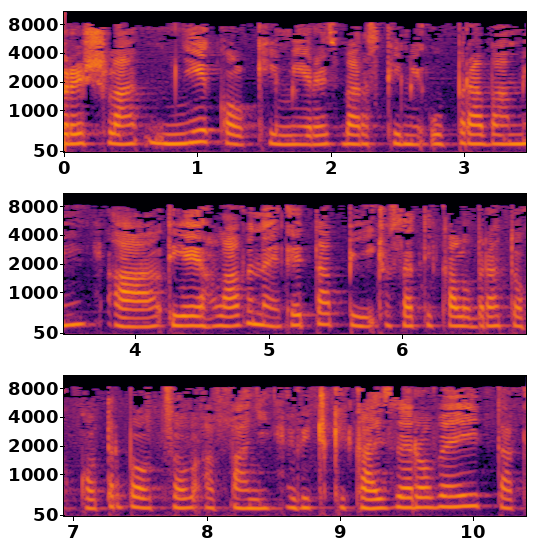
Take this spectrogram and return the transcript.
prešla niekoľkými rezbarskými úpravami a tie hlavné etapy, čo sa týkalo bratov Kotrbovcov a pani Evičky Kajzerovej, tak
